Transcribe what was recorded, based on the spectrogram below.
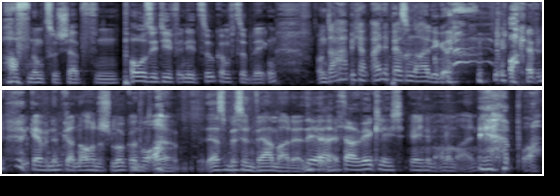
Hoffnung zu schöpfen, positiv in die Zukunft zu blicken. Und da habe ich an eine Personalie gedacht. Kevin, Kevin nimmt gerade noch einen Schluck und Boah. äh, der ist ein bisschen wärmer. Der, Ja, ist aber wirklich. Ich nehme auch noch mal einen. Ja, boah.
